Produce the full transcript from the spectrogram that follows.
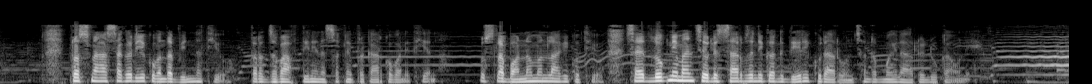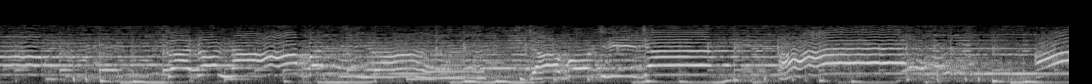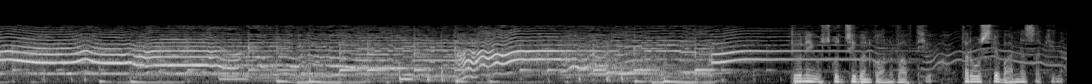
प्रश्न आशा गरिएको भन्दा भिन्न थियो तर जवाफ दिनै नसक्ने प्रकारको भने थिएन। उसलाई भन्न मन लागेको थियो। सायद लोग्ने मान्छेहरूले सार्वजनिक गर्ने धेरै कुराहरू हुन्छन् र महिलाहरूले लुकाउने। त्यो नै उसको जीवनको अनुभव थियो तर उसले भन्न सकिन।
